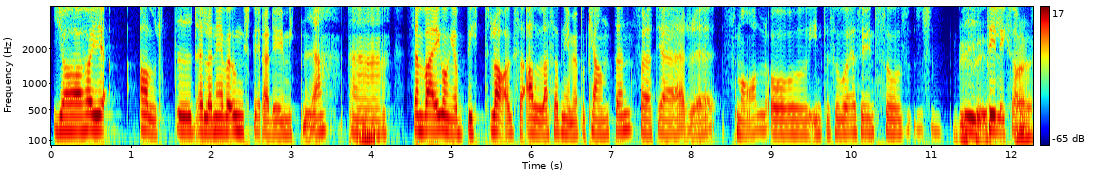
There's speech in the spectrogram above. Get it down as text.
Jag har ju alltid, eller när jag var ung spelade jag i mitt nia. Eh, mm. sen varje gång jag bytt lag så alla satt ner mig på kanten för att jag är smal och inte så, alltså jag är inte så bitig liksom. Uh,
